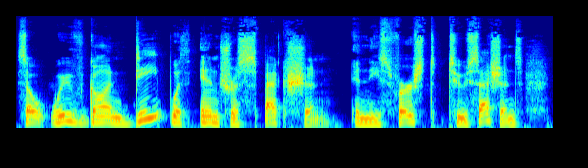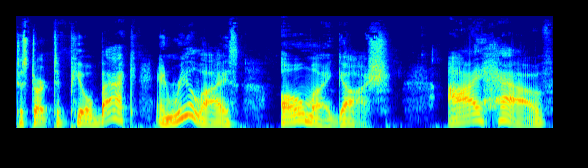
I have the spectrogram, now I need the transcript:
so we've gone deep with introspection in these first two sessions to start to peel back and realize, oh my gosh, I have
